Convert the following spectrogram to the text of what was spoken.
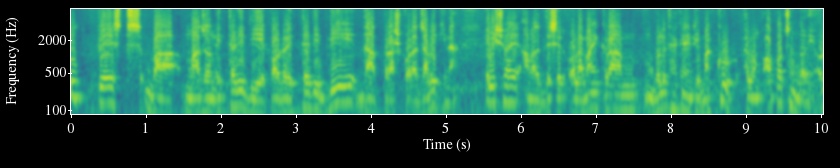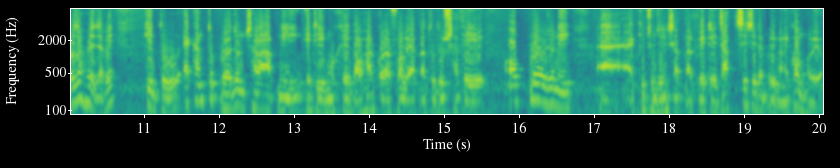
টুথপেস্ট বা মাজন ইত্যাদি দিয়ে পাউডার ইত্যাদি দিয়ে দাঁত ব্রাশ করা যাবে কিনা? এ বিষয়ে আমাদের দেশের ওলামাই ক্রাম বলে থাকেন এটি মাকরু এবং অপছন্দনীয়। রোজা হয়ে যাবে, কিন্তু একান্ত প্রয়োজন ছাড়া আপনি এটি মুখে ব্যবহার করার ফলে আপনার থুতুর সাথে অপ্রয়োজনে কিছু জিনিস আপনার পেটে যাচ্ছে, সেটা পরিমাণে কম হলেও।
